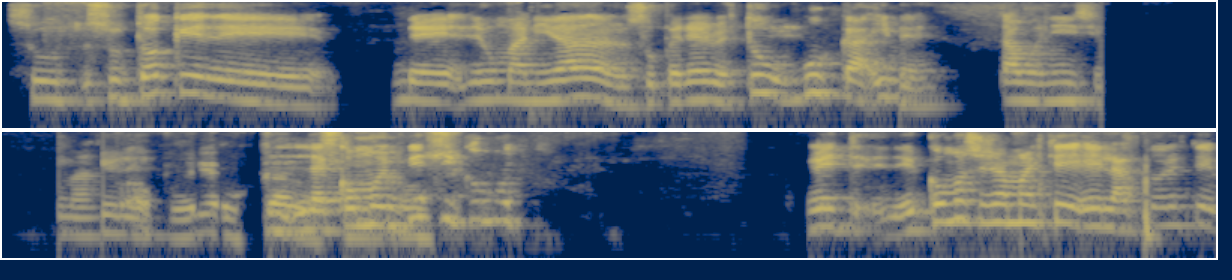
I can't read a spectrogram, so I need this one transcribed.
su, su toque de, de, de humanidad a los superhéroes. Tú busca y me... Está buenísimo. No, buscarlo, La, sí, como no empieza y cómo. Este, ¿Cómo se llama este el actor este?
